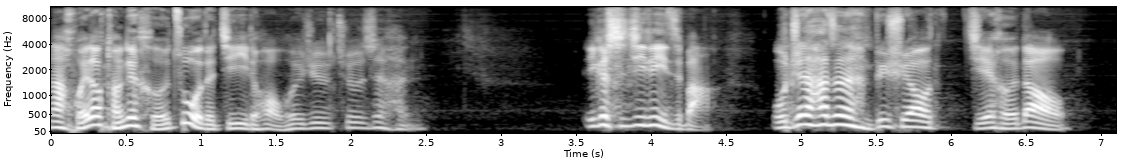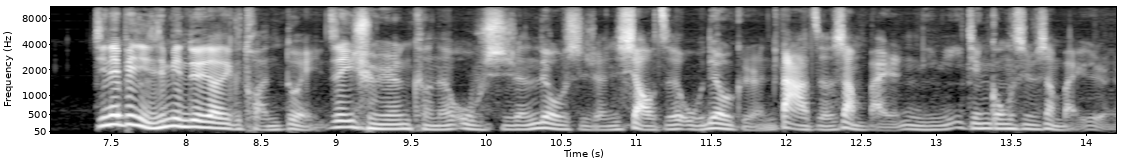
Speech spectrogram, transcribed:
那回到团队合作的激励的话，我会就就是很一个实际例子吧，我觉得他真的很必须要结合到。今天毕竟是面对到一个团队，这一群人可能五十人、六十人，小则五六个人，大则上百人。你一间公司就上百个人，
